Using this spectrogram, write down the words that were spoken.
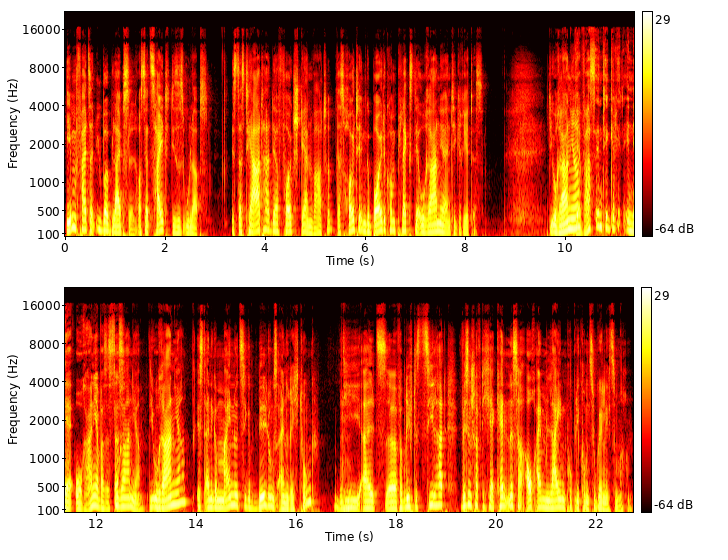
Ebenfalls ein Überbleibsel aus der Zeit dieses Urlaubs ist das Theater der Volkssternwarte, das heute im Gebäudekomplex der Urania integriert ist. Die Urania. Der was integriert? In der Urania, was ist das? Urania. Die Urania ist eine gemeinnützige Bildungseinrichtung, die mhm. als äh, verbrieftes Ziel hat, wissenschaftliche Erkenntnisse auch einem Laienpublikum zugänglich zu machen.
